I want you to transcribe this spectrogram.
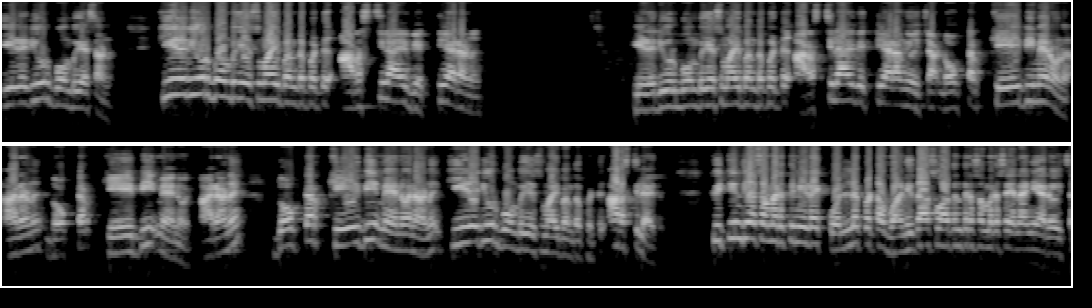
കീഴരിയൂർ ബോംബ് കേസാണ്. കീഴരിയൂർ ബോംബ് കേസുമായി ബന്ധപ്പെട്ട് അറസ്റ്റിലായ വ്യക്തി ആരാണ്? കീഴരിയൂർ ബോംബ് കേസുമായി ബന്ധപ്പെട്ട് അറസ്റ്റിലായ വ്യക്തി ആരാന്ന് ചോദിച്ചാൽ ഡോക്ടർ കെ ബി മേനോൻ. ആരാണ്? Doctor K B Menon. ആരാണ്? ഡോക്ടർ കെ ബി മേനോനാണ് കീഴരിയൂർ ബോംബ് കേസുമായി ബന്ധപ്പെട്ട് അറസ്റ്റിലായത്. ക്വിറ്റ് ഇന്ത്യ സമരത്തിനിടെ കൊല്ലപ്പെട്ട വനിതാ സ്വാതന്ത്ര്യ സമര സേനാനി ആരോപിച്ച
